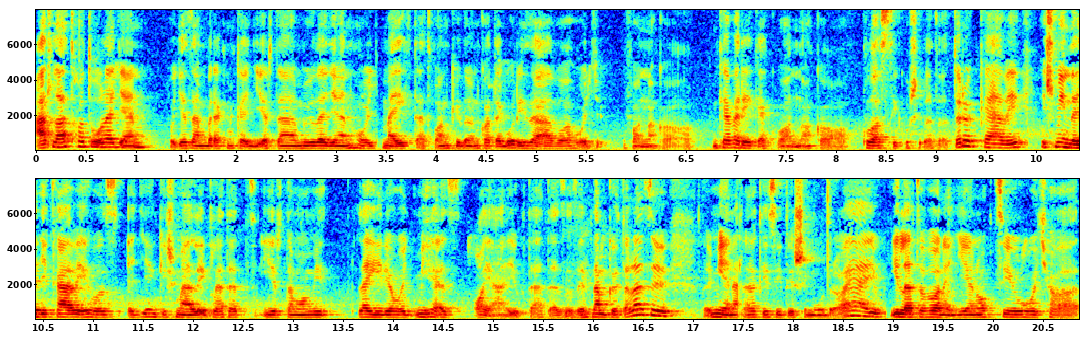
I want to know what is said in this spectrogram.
átlátható legyen, hogy az embereknek egyértelmű legyen, hogy melyik tehát van külön kategorizálva, hogy vannak a keverékek, vannak a klasszikus, illetve a török kávé, és mindegyik kávéhoz egy ilyen kis mellékletet írtam, ami leírja, hogy mihez ajánljuk, tehát ez azért nem kötelező, hogy milyen elkészítési módra ajánljuk, illetve van egy ilyen opció, hogyha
